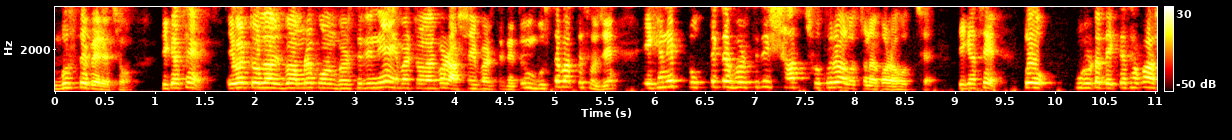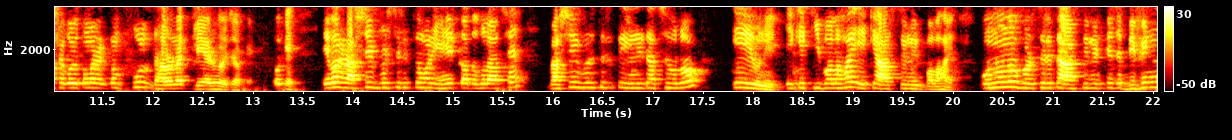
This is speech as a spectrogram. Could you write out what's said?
বুঝতে পেরেছ, ঠিক আছে? এবার চলে আসব আমরা কোন ভার্সিটি নিয়ে, এবার চলে আসব রাজশাহী ভার্সিটি নিয়ে। তুমি বুঝতে পারতেছো যে এখানে প্রত্যেকটা ভার্সিটির সাত ছতুরে আলোচনা করা হচ্ছে, ঠিক আছে? তো পুরোটা দেখতে থাকো, আশা করি তোমার একদম ফুল ধারণা ক্লিয়ার হয়ে যাবে ওকে এবার রাজশাহী ভার্সিটি তোমার ইউনিট কতগুলো আছে? রাজশাহী ভার্সিটিতে ইউনিট আছে হলো এ ইউনিট একে কি বলা হয়? একে আর্টস ইউনিট বলা হয়। অন্যান্য ভার্সিটিতে আর্টস ইউনিটকে যে বিভিন্ন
